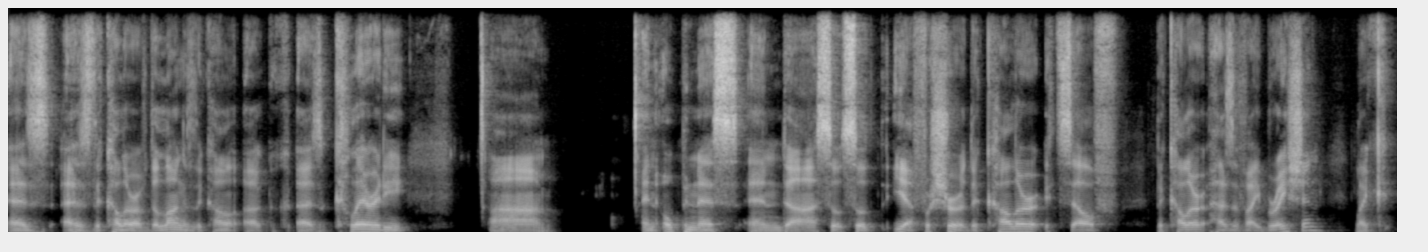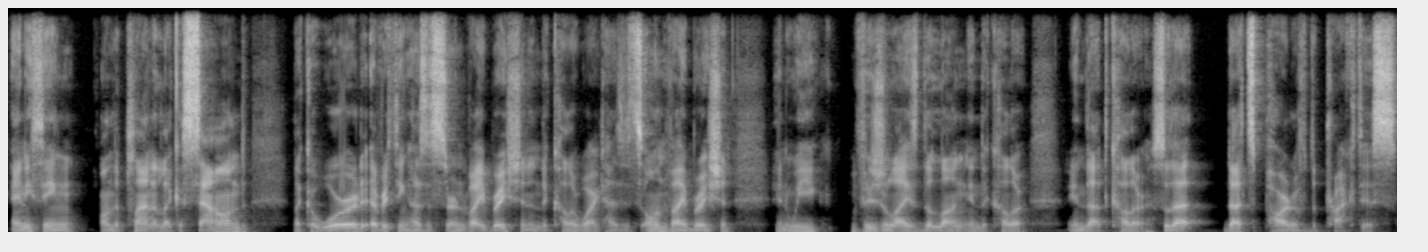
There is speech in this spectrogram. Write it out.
as as the color of the lungs, the color uh, as clarity um, and openness, and uh, so so yeah, for sure, the color itself, the color has a vibration like anything on the planet, like a sound, like a word. Everything has a certain vibration, and the color white has its own vibration, and we visualize the lung in the color in that color. So that that's part of the practice.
